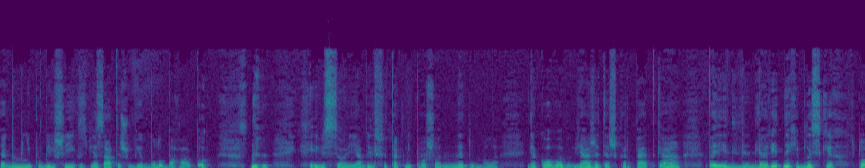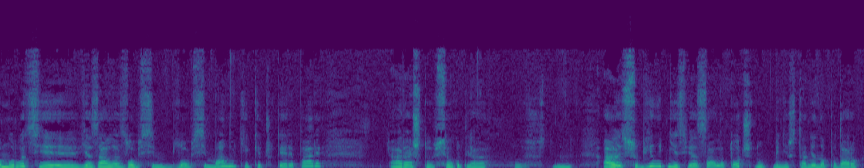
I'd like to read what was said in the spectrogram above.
як би мені побільше їх зв'язати, щоб їх було багато. І все, я більше так ні про що не думала. Для кого в'яжете шкарпетки? А, та і для рідних і близьких в тому році е, в'язала зовсім зовсім мало, тільки чотири пари, а решту всього для. А, собі одні зв'язала, точно. Мені ж Таня на подарок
